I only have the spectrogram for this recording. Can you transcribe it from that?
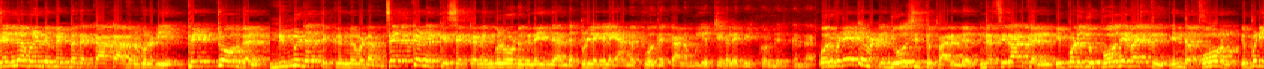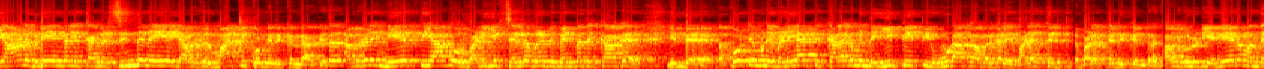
செல்ல வேண்டும் என்பதற்காக அவர்களுடைய பெற்றோர்கள் நிமிடத்துக்கு நிமிடம் செக்கனுக்கு செக்கன் எங்களோடு இணைந்து அந்த பிள்ளைகளை அனுப்புவதற்கான முயற்சிகளை மேற்கொண்டிருக்கின்றார். ஒரு விடயத்தை மட்டும் யோசித்து பாருங்கள். இந்த சிறார்கள் இப்பொழுது போதை வைத்து இந்த போன் இப்படியான விடயங்களில் தங்கள் சிந்தனையை அவர்கள் மாற்றிக் கொண்டிருக்கின்றார்கள் அவர்களை நேர்த்தியாக ஒரு வழியில் செல்ல வேண்டும் என்பதற்காக இந்த கோட்டைமுனை விளையாட்டு கழகம் இந்த இபிபி ஊடாக அவர்களை வளர்த்தெடு வளர்த்தெடுக்கின்றது. அவர்களுடைய நேரம் அந்த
